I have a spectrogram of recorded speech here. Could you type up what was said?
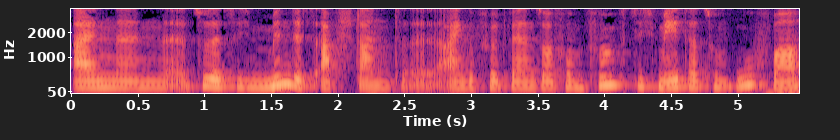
einen äh, zusätzlichen Mindestabstand eingeführt werden soll von 50 Meter zum Ufer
